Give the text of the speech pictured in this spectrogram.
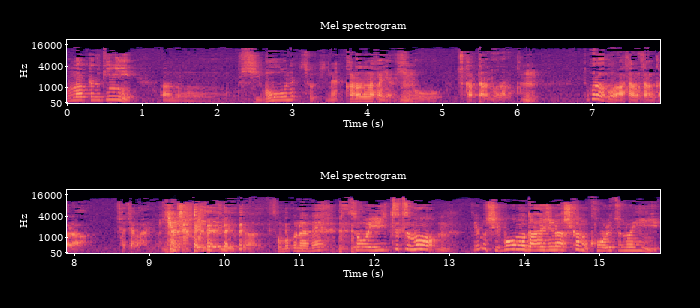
そうなった時にあの脂肪をねそうですね。体の中にある脂肪を使ったらどうなのか、うん。ところがこう浅野さんからちゃちゃが入りました。ちょっていうか素朴なねそう言いつつも、でも脂肪も大事なしかも効率のいい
